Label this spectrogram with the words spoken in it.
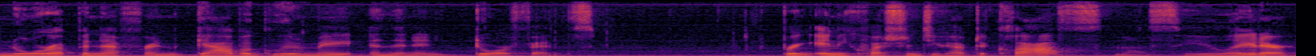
norepinephrine, GABA glutamate, and then endorphins. Bring any questions you have to class, and I'll see you later.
